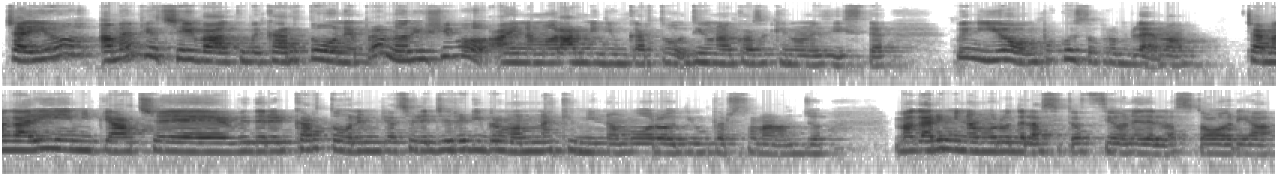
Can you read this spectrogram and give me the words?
Cioè, io, a me piaceva come cartone, però non riuscivo a innamorarmi di, un carto- di una cosa che non esiste. Quindi io ho un po' questo problema. Cioè, magari mi piace vedere il cartone, mi piace leggere il libro, ma non è che mi innamoro di un personaggio magari mi innamoro della situazione, della storia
